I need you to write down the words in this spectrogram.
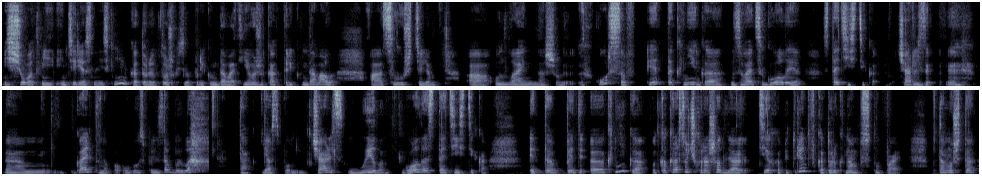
еще вот интересная есть книга, которую я тоже хотела порекомендовать. Я уже как-то рекомендовала а, слушателям а, онлайн наших курсов. Эта книга называется «Голые статистика». Чарльза э, э, Гальтона, о, господи, забыла. Так, я вспомнил. Чарльз Уиллан «Голая статистика». Это э, книга вот как раз очень хороша для тех абитуриентов, которые к нам поступают. Потому что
